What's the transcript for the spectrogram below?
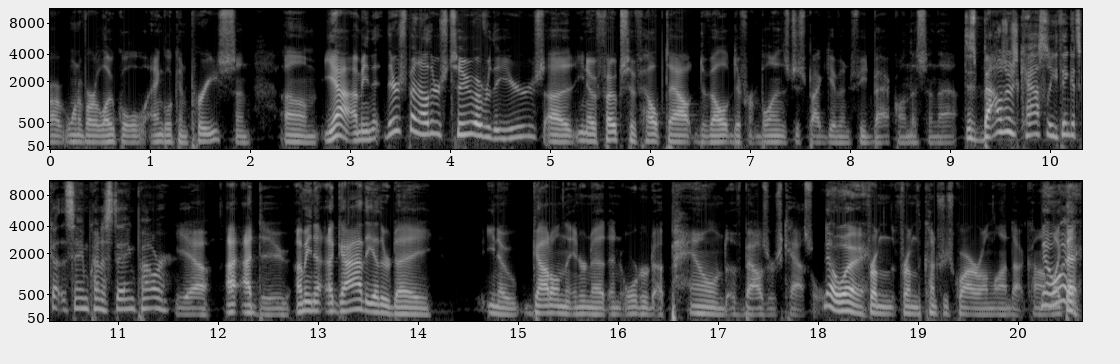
our, one of our local Anglican priests, and um, yeah, I mean, there's been others too over the years. Uh, you know, folks have helped out develop different blends just by giving feedback on this and that. Does Bowser's Castle? You think it's got the same kind of staying power? Yeah, I, I do. I mean, a, a guy the other day, you know, got on the internet and ordered a pound of Bowser's Castle. No way. From from the countrysquireonline.com. No like way. That,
